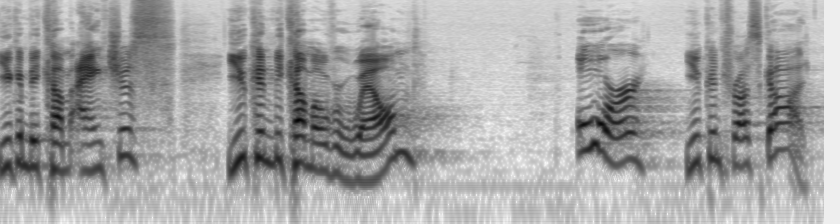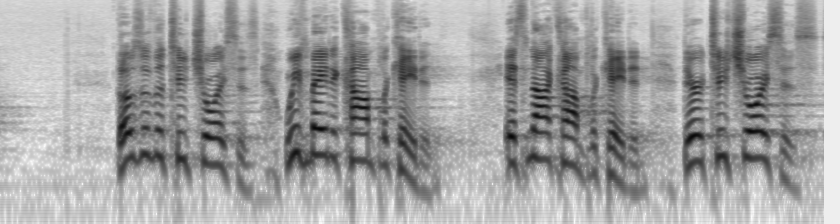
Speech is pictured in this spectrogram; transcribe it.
You can become anxious. You can become overwhelmed. Or you can trust God. Those are the two choices. We've made it complicated. It's not complicated. There are two choices.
